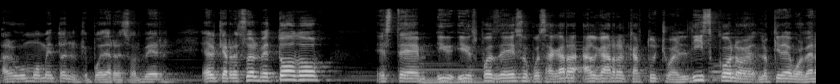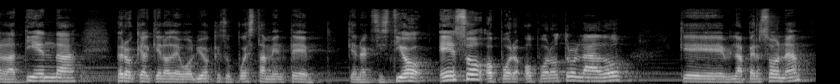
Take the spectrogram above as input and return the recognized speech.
algún momento en el que puede resolver. El que resuelve todo. Este, y, después de eso, pues agarra, agarra el cartucho, el disco, lo, quiere devolver a la tienda. Pero que el que lo devolvió, que supuestamente que no existió. Eso, o por, o por otro lado, que la persona,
